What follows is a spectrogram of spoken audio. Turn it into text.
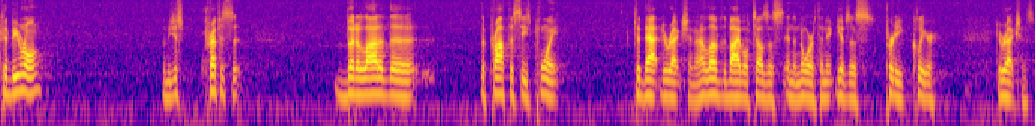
Could be wrong. Let me just preface it. But a lot of the, the prophecies point to that direction. I love the Bible tells us in the north, and it gives us pretty clear directions.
